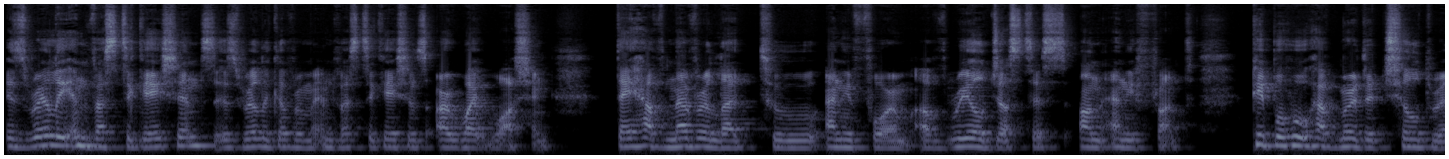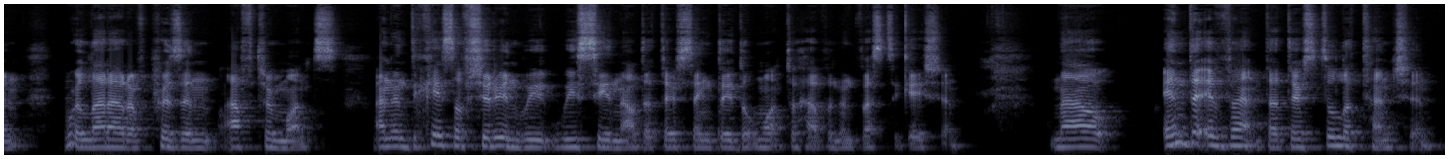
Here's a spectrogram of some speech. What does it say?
Israeli investigations, Israeli government investigations are whitewashing. They have never led to any form of real justice on any front. People who have murdered children were let out of prison after months. And in the case of Shireen, we, we see now that they're saying they don't want to have an investigation. Now, in the event that there's still a tension,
